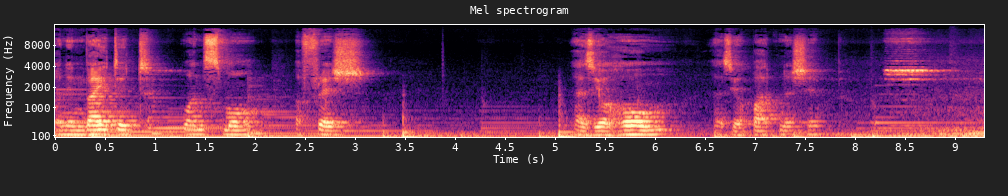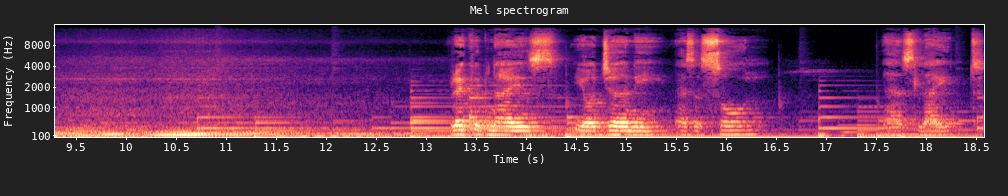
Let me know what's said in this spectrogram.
And invite it once more afresh as your home, as your partnership. Recognize your journey as a soul, as light,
